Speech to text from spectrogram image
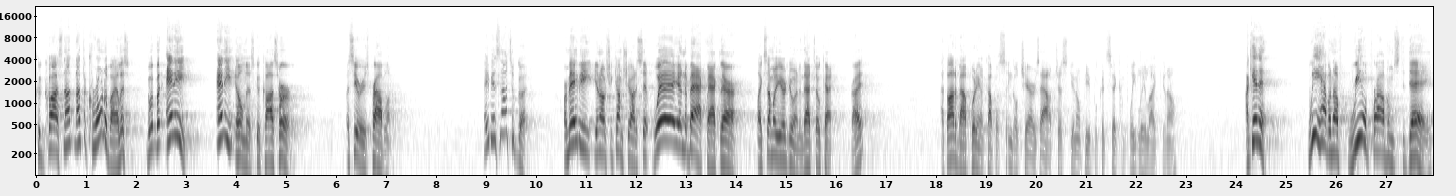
could cause not, not the coronavirus, but, but any, any illness could cause her a serious problem. Maybe it's not so good. Or maybe, you know, if she comes, she ought to sit way in the back, back there, like some of you are doing, and that's okay, right? I thought about putting a couple single chairs out, just, you know, people could sit completely like, you know. I get it. We have enough real problems today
